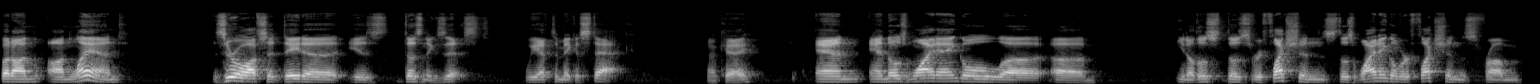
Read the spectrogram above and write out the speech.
but on on land, zero offset data is doesn't exist. We have to make a stack. Okay, and and those wide angle, uh, um you know, those those reflections, those wide angle reflections from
